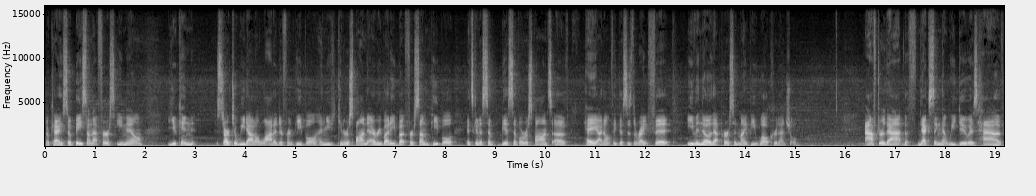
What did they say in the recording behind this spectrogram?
Okay, so based on that first email, you can start to weed out a lot of different people and you can respond to everybody, but for some people, it's going to be a simple response of, hey, I don't think this is the right fit, even though that person might be well credentialed after that, the next thing that we do is have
